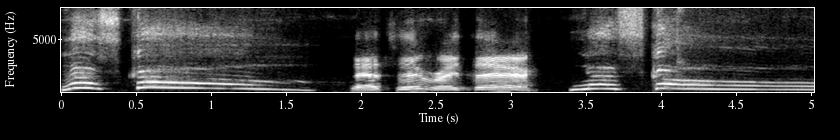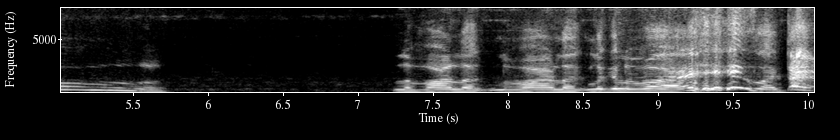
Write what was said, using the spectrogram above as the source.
Let's go. that's it right there. Let's go. LaVar, look, LaVar, look, look at LaVar. He's like, damn,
